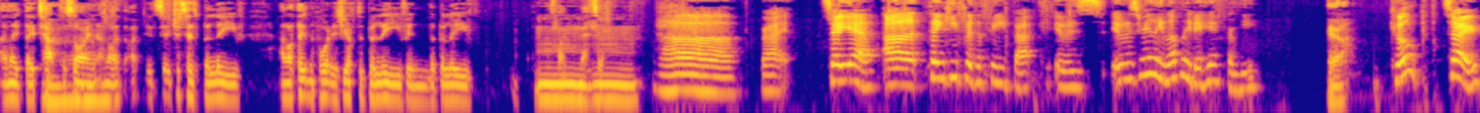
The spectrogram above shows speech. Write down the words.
and they, they tap uh, the sign, and I, it just says believe. And I think the point is you have to believe in the believe it's like meta. Mm. Ah, right. So yeah, uh, thank you for the feedback. It was it was really lovely to hear from you. Yeah. Cool. So,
